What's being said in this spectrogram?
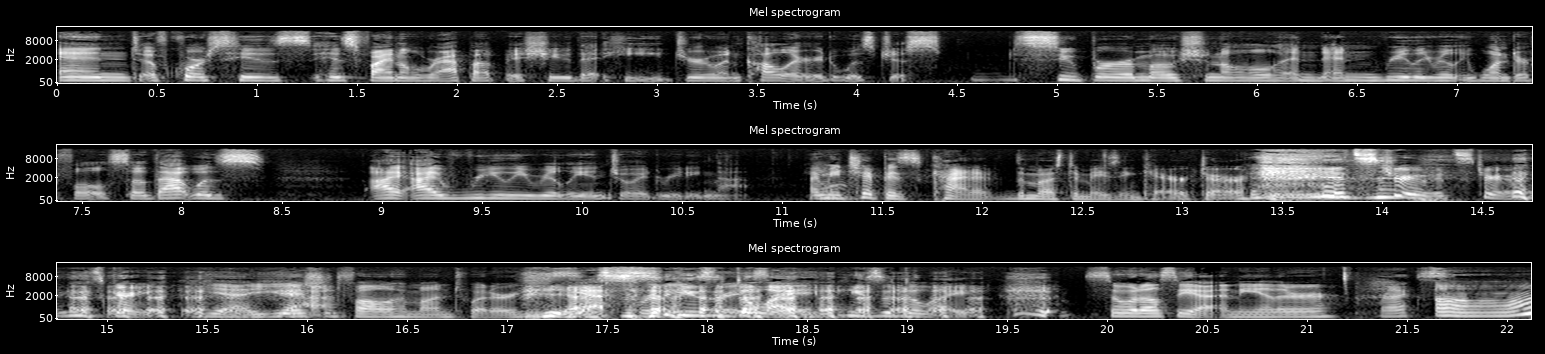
And of course, his his final wrap up issue that he drew and colored was just super emotional and and really really wonderful. So that was, I I really really enjoyed reading that. I mean, Chip is kind of the most amazing character. it's true. It's true. He's great. Yeah, you guys yeah. should follow him on Twitter. He's, yes, he's a delight. He's a delight. So, what else? Yeah, any other Rex? Um,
